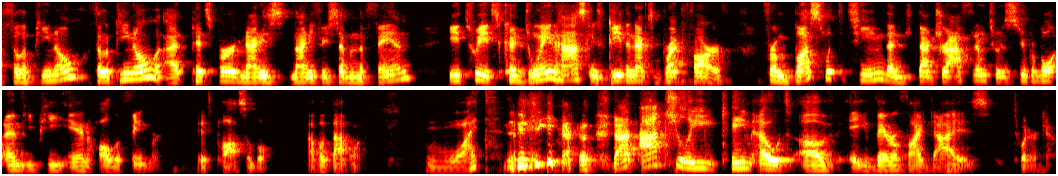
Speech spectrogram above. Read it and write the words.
Fillipponi Fillipponi at Pittsburgh 90, 93.7 The Fan. He tweets, could Dwayne Haskins be the next Brett Favre? From bust with the team then that drafted him to a Super Bowl MVP and Hall of Famer. It's possible. How about that one? What? yeah, that actually came out of a verified guy's Twitter account.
